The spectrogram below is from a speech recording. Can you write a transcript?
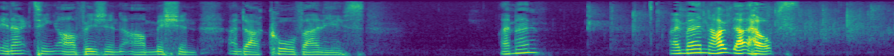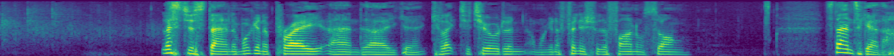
enacting our vision, our mission, and our core values. Amen? Amen. I hope that helps. Let's just stand and we're going to pray and uh, you collect your children and we're going to finish with a final song. Stand together.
